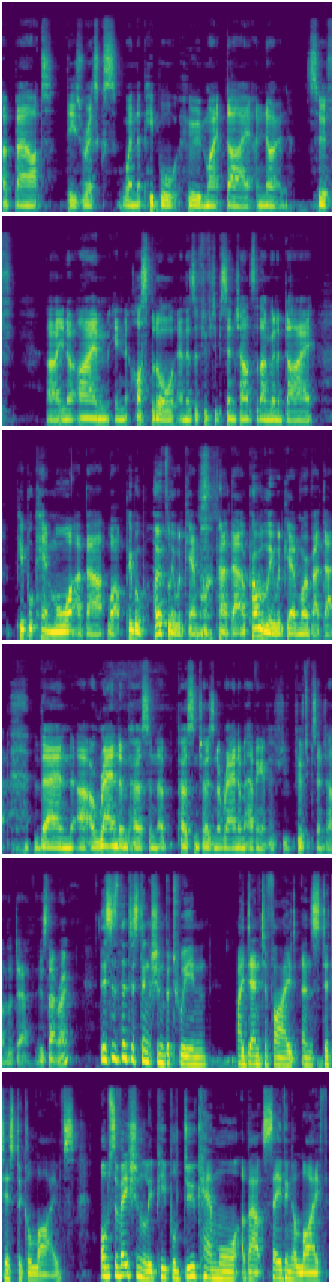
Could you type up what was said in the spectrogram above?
about these risks when the people who might die are known. So if uh, you know I'm in hospital and there's a 50% chance that I'm going to die, people care more about well people hopefully would care more about that probably would care more about that than uh, a random person a person chosen at random having a 50, percent chance of death. Is that right? This is the distinction between identified and statistical lives. Observationally, people do care more about saving a life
